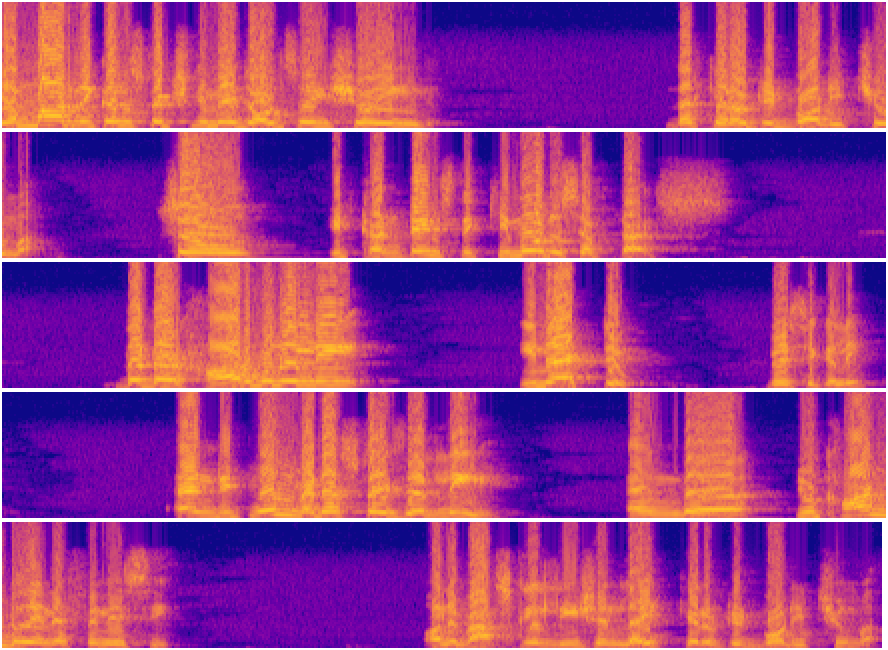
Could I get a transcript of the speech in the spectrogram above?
MR reconstruction image also is showing the carotid body tumor. So, it contains the chemoreceptors that are hormonally inactive basically and it won't metastasize early and uh, you can't do an FNAC on a vascular lesion like carotid body tumor.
